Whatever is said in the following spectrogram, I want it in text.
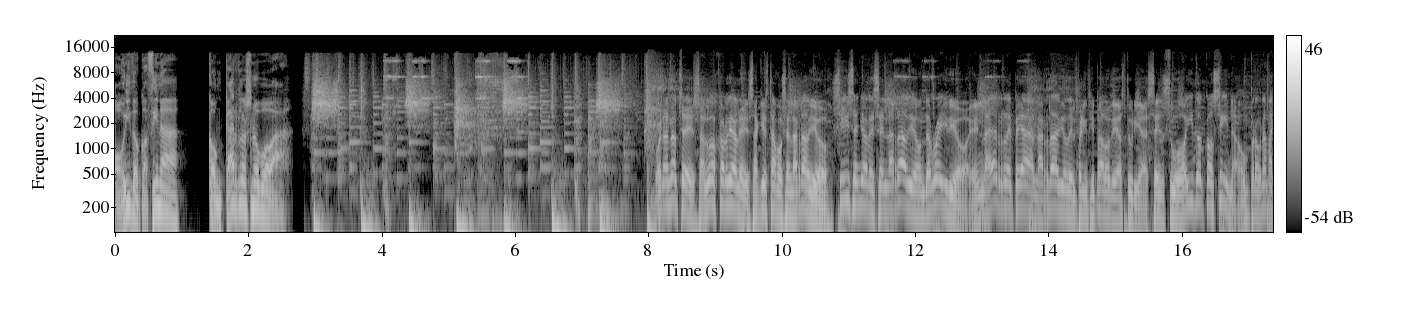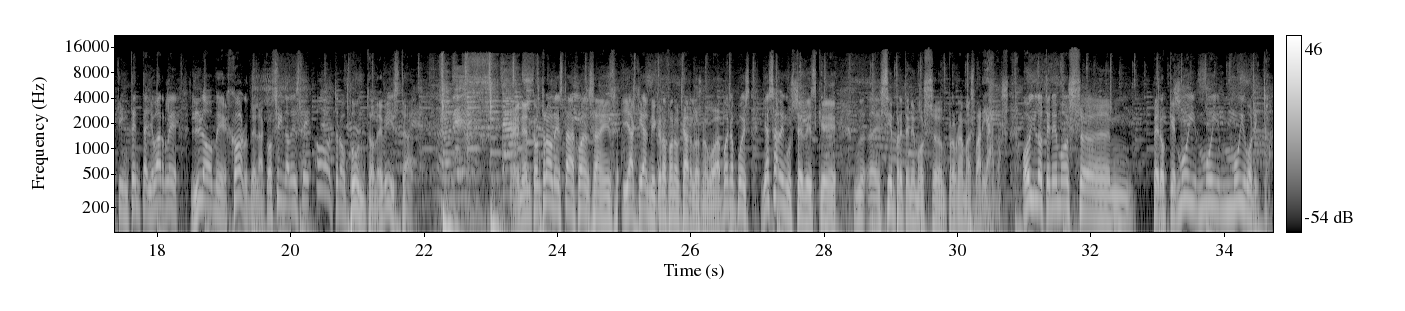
Oído Cocina con Carlos Novoa. Buenas noches, saludos cordiales. Aquí estamos en la radio. Sí, señores, en la radio, on the radio, en la RPA, la radio del Principado de Asturias, en su Oído Cocina, un programa que intenta llevarle lo mejor de la cocina desde otro punto de vista. En el control está Juan Sainz y aquí al micrófono Carlos Novoa. Bueno, pues ya saben ustedes que eh, siempre tenemos eh, programas variados. Hoy lo tenemos, eh, pero que muy, muy, muy bonito.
